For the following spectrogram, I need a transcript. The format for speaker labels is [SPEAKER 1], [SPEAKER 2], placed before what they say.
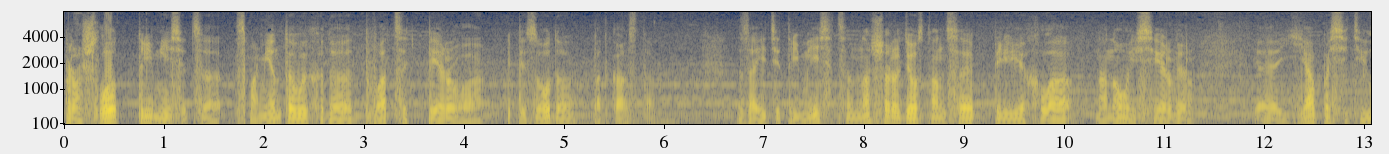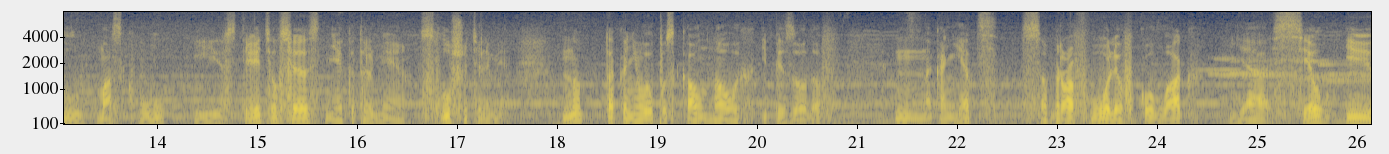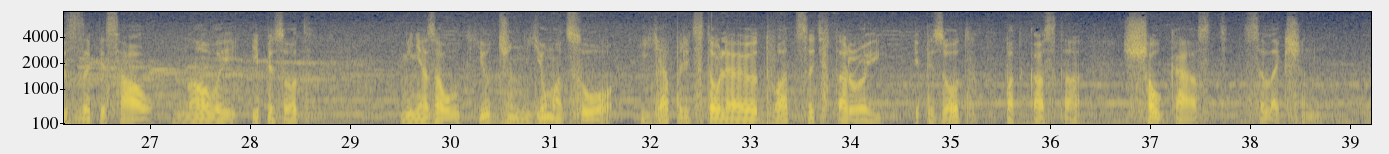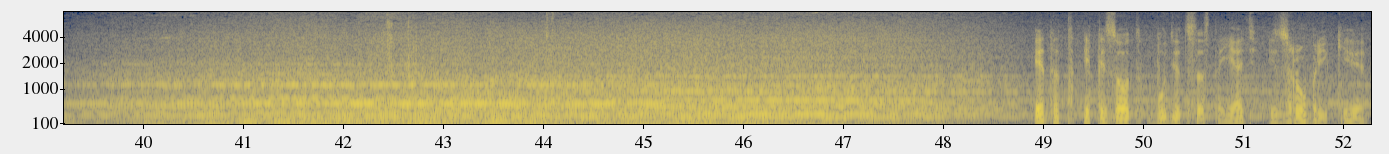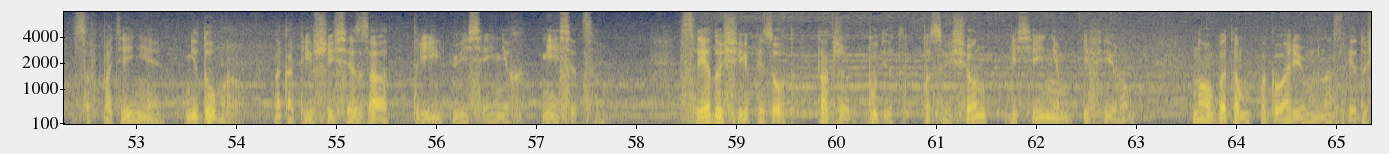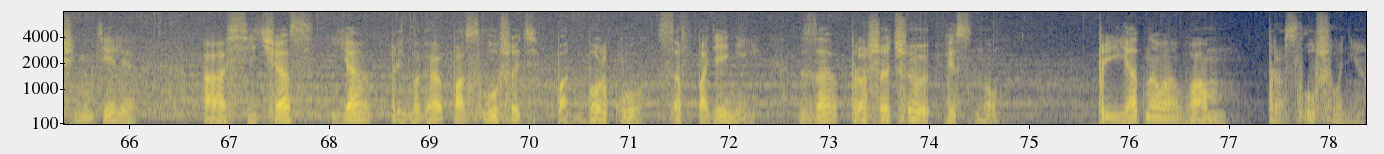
[SPEAKER 1] Прошло три месяца с момента выхода 21 эпизода подкаста. За эти три месяца наша радиостанция переехала на новый сервер. Э, я посетил Москву и встретился с некоторыми слушателями, но так и не выпускал новых эпизодов. Наконец, собрав волю в кулак, я сел и записал новый эпизод – меня зовут Юджин Юмацуо, и я представляю 22 эпизод подкаста Showcast Selection. Этот эпизод будет состоять из рубрики «Совпадение? Не думаю», накопившейся за три весенних месяца. Следующий эпизод также будет посвящен весенним эфирам, но об этом поговорим на следующей неделе. А сейчас я предлагаю послушать подборку совпадений за прошедшую весну. Приятного вам прослушивания.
